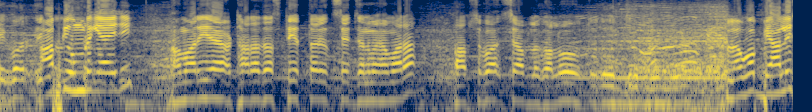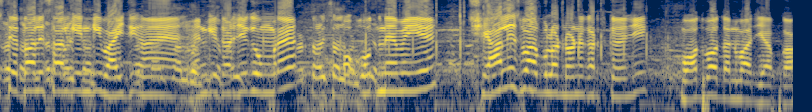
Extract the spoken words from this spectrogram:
एक बार आपकी उम्र क्या है जी? हमारी है अठारह दस तिहत्तर से जन्म है हमारा। आपसे सबसे आप लगा लो तो, तो, लगभग बयालीस तैतालीस साल की इनकी भाई जी इनकी सर जी की उम्र है। 48 साल और बनती। उतने में ये छियालीस बार ब्लड डोनेट कर चुके हैं जी। बहुत बहुत धन्यवाद जी आपका।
